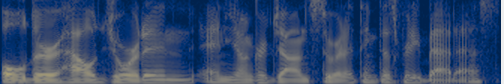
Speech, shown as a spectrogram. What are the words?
older Hal Jordan and younger John Stewart. I think that's pretty badass.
